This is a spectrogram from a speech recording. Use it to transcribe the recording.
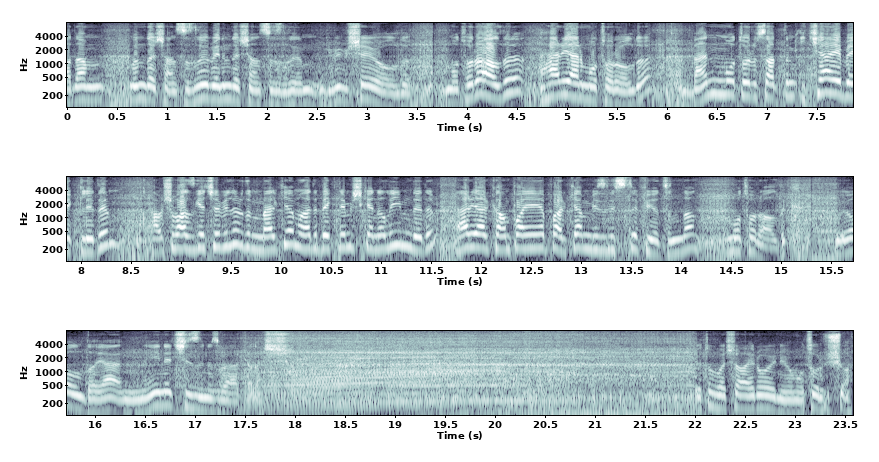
adamın da şanssızlığı benim de şanssızlığım gibi bir şey oldu. Motoru aldı, her yer motor oldu. Ben motoru sattım, iki ay bekledim. Ha, Şu vazgeçebilirdim belki ama hadi beklemişken alayım dedim. Her yer kampanya yaparken biz liste fiyatından motor aldık. Bu yolda yani neyine çizdiniz be arkadaş? Götün başı ayrı oynuyor motorun şu an.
